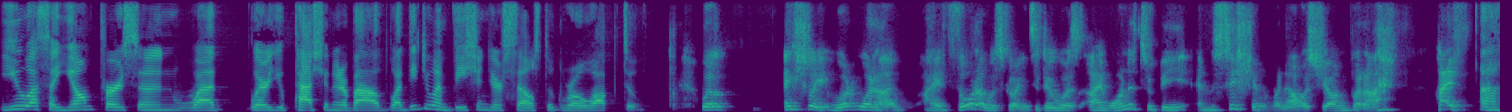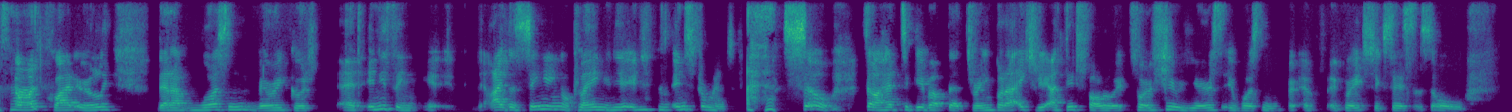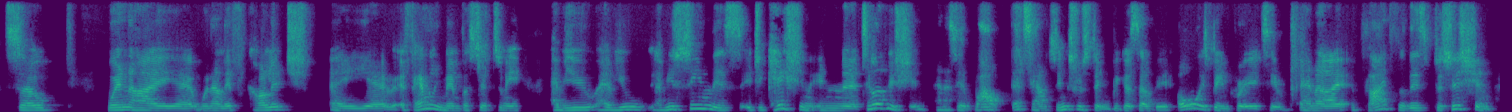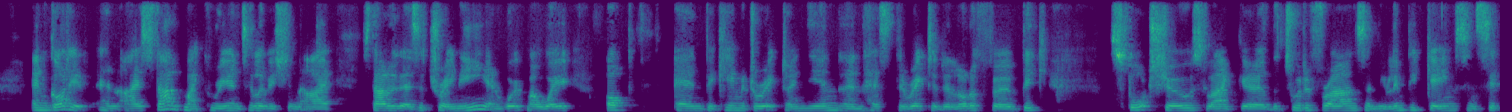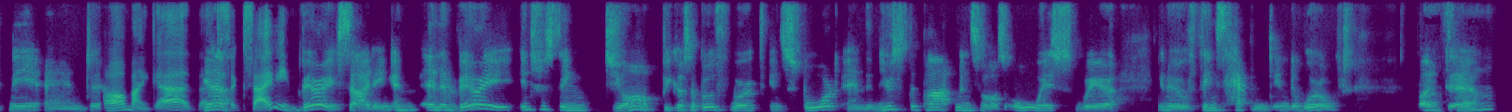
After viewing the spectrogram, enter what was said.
you as a young person. What were you passionate about? What did you envision yourself to grow up to? Well, actually, what, what I, I thought I was going to do was I wanted to be a musician when I was young, but I, I uh-huh. thought quite early that I wasn't very good at anything either singing or playing an instrument. so, so I had to give up that dream. But I actually I did follow it for a few years. It wasn't a, a great success at all. So, when I uh, when I left college, a, uh, a family member said to me, "Have you have you have you seen this education in uh, television?" And I said, "Wow, that sounds interesting because I've been, always been creative." And I applied for this position and got it. And I started my career in television. I started as a trainee and worked my way up and became a director in the end and has directed a lot of uh, big sports shows like uh, the Tour de France and the Olympic Games in Sydney. And uh, oh my God, that's yeah, exciting! Very exciting and and a very interesting job because I both worked in sport and the news department, so I was always where you know things happened in the world. But uh, mm-hmm.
